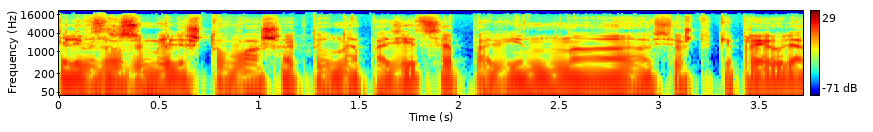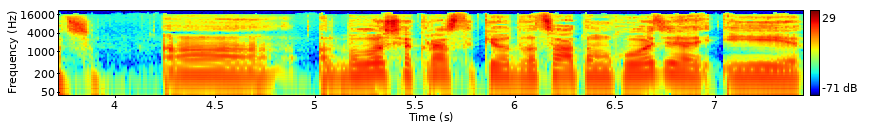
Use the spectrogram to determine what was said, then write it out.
калі вы зразумелі што ваша актыўная пазіцыя павінна все ж таки праяўляцца адбылося якраз таки ў двадцатым годзе і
